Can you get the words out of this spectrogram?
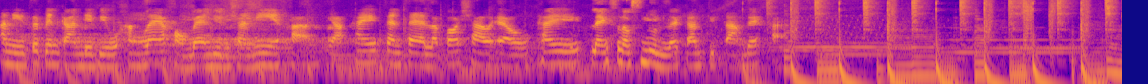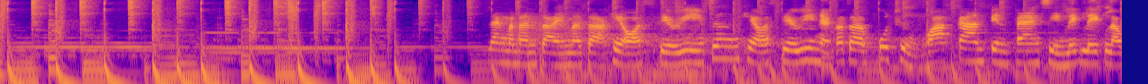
อันนี้จะเป็นการเดบิวต์ครั้งแรกของแบรนด์ยูนิชานี่ค่ะ อยากให้แฟนๆ แล้วก็ชาวแอลให้แรงสนับสนุนและการติดตามด้วยค่ะ นดาลใจมาจาก Chaos Theory ซึ่ง Chaos Theory เนี่ยก็จะพูดถึงว่าการเปลี่ยนแปลงสิ่งเล็กๆ แล้ว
